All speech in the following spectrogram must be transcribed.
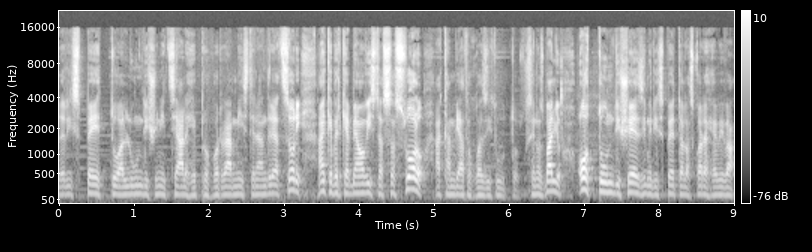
rispetto all'11 iniziale che proporrà mister Andrea Azzori anche perché abbiamo visto a Sassuolo ha cambiato quasi tutto se non sbaglio 8 undicesimi rispetto alla squadra che aveva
